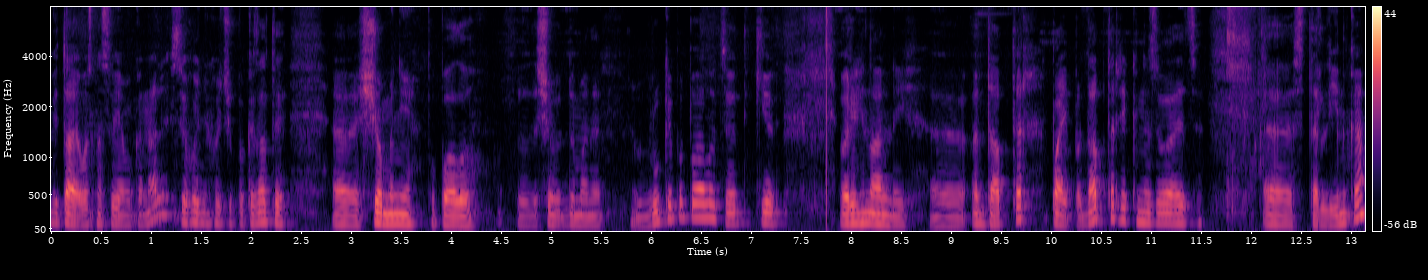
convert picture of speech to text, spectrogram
Вітаю вас на своєму каналі. Сьогодні хочу показати, е, що мені попало, е, що до мене в руки попало. Це такий оригінальний е, адаптер, пайп-адаптер, як він називається, Starlink.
